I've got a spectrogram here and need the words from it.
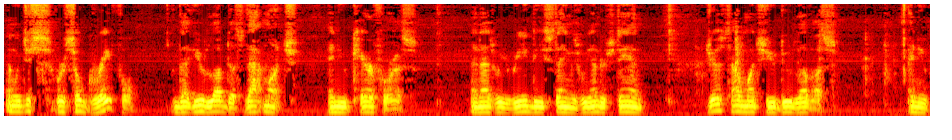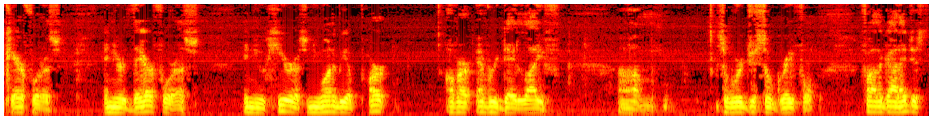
and we just we're so grateful that you loved us that much and you care for us and as we read these things we understand just how much you do love us and you care for us and you're there for us and you hear us and you want to be a part of our everyday life. Um, so we're just so grateful. Father God, I just,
